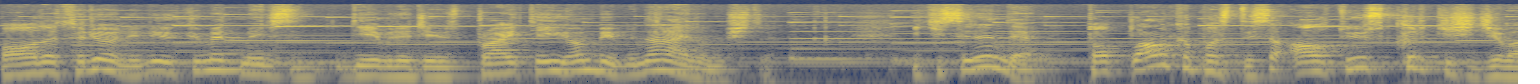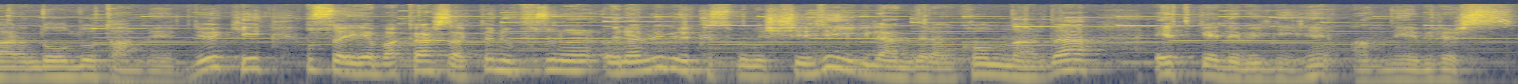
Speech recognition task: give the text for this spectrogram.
Bağdatrion ile hükümet meclisi diyebileceğimiz Praetorion birbirinden ayrılmıştı. İkisinin de toplam kapasitesi 640 kişi civarında olduğu tahmin ediliyor ki bu sayıya bakarsak da nüfusun önemli bir kısmını şehri ilgilendiren konularda etki edebildiğini anlayabiliriz.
